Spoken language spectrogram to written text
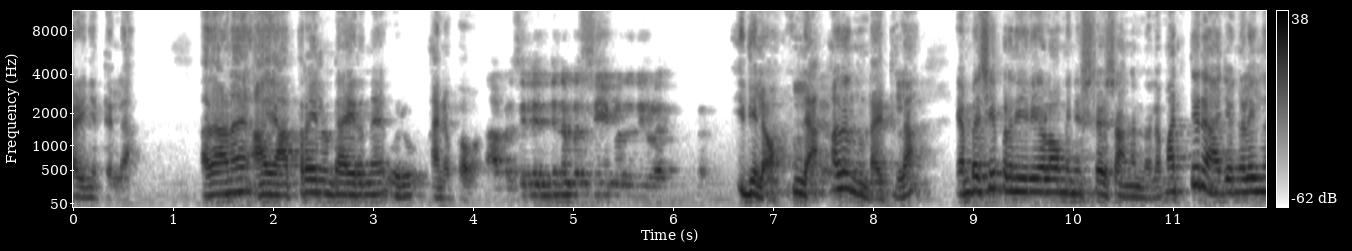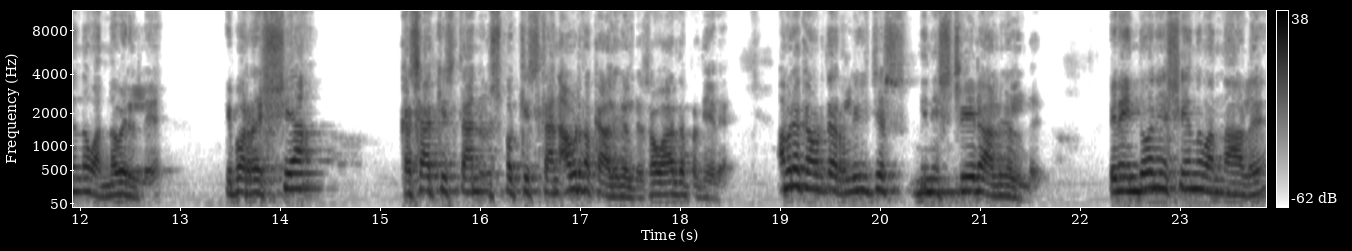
കഴിഞ്ഞിട്ടില്ല. അതാണ് ആ യാത്രയിലുണ്ടായിരുന്ന ഒരു അനുഭവം. ആ ബ്രസീലിലെ ഇന്ത്യൻ എംബസി പ്രതിനിധികൾ ഇതിലോ? ഇല്ല. അതൊന്നും ഉണ്ടായിട്ടില്ല. എംബസി പ്രതിനിധികളോ മിനിസ്റ്റേഴ്സോ അങ്ങനൊന്നുമില്ല. മറ്റ് രാജ്യങ്ങളിൽ നിന്ന് വന്നവരിൽ ഇപ്പൊ റഷ്യ കസാക്കിസ്ഥാൻ ഉസ്ബെക്കിസ്ഥാൻ അവിടുന്ന് ഒക്കെ ആളുകളുണ്ട് സൗഹാർദ്ദ പ്രതിനിധികൾ അവരൊക്കെ അവിടുത്തെ റിലീജിയസ് മിനിസ്ട്രിയുടെ ആളുകളുണ്ട്. പിന്നെ ഇന്തോനേഷ്യയിൽ നിന്ന് വന്ന ആൾ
